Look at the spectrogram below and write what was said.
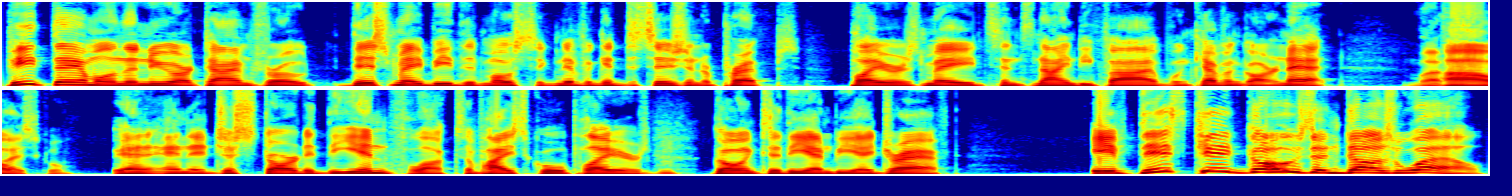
Pete Thamel in the New York Times wrote, this may be the most significant decision a preps player has made since 95 when Kevin Garnett Left uh, high school. and, and it just started the influx of high school players Mm-hmm. going to the NBA draft. If this kid goes and does well,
